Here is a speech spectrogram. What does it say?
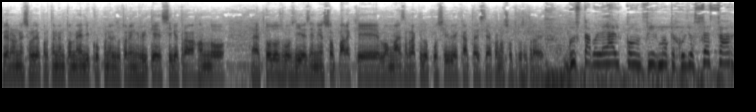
pero nuestro departamento médico con el doctor Enrique sigue trabajando eh, todos los días en eso para que lo más rápido posible Cata esté con nosotros otra vez. Gustavo Leal confirmó que Julio César,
